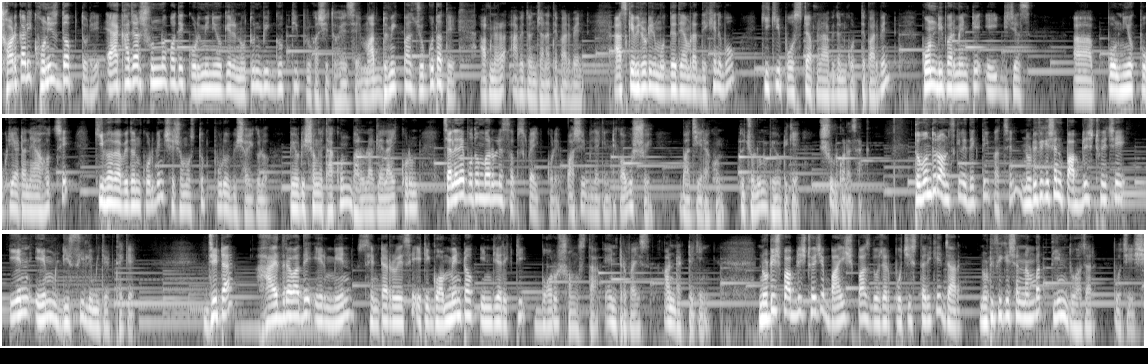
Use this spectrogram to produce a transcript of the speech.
সরকারি খনিজ দপ্তরে এক হাজার শূন্য পদে কর্মী নিয়োগের নতুন বিজ্ঞপ্তি প্রকাশিত হয়েছে। মাধ্যমিক পাস যোগ্যতাতে আপনারা আবেদন জানাতে পারবেন। আজকে ভিডিওটির মধ্যে দিয়ে আমরা দেখে নেব কী কী পোস্টে আপনারা আবেদন করতে পারবেন, কোন ডিপার্টমেন্টে এই ডিটেলস নিয়োগ প্রক্রিয়াটা নেওয়া হচ্ছে, কীভাবে আবেদন করবেন সে সমস্ত পুরো বিষয়গুলো। ভিডিওটির সঙ্গে থাকুন, ভালো লাগলে লাইক করুন। চ্যানেলে প্রথমবার হলে সাবস্ক্রাইব করে পাশের বেলাইকনটিকে অবশ্যই বাজিয়ে রাখুন। তো চলুন ভিডিওটিকে শুরু করা যাক। তো বন্ধুরা অনস্ক্রিনে দেখতেই পাচ্ছেন নোটিফিকেশন পাবলিশড হয়েছে এনএমডিসি লিমিটেড থেকে, যেটা হায়দ্রাবাদে এর মেন সেন্টার রয়েছে। এটি গভর্নমেন্ট অফ ইন্ডিয়ার একটি বড় সংস্থা এন্টারপ্রাইজ আন্ডারটেকিং নোটিশ পাবলিশড হয়েছে বাইশ পাঁচ দু হাজার পঁচিশ তারিখে, যার নোটিফিকেশন নাম্বার তিন দু হাজার পঁচিশ।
